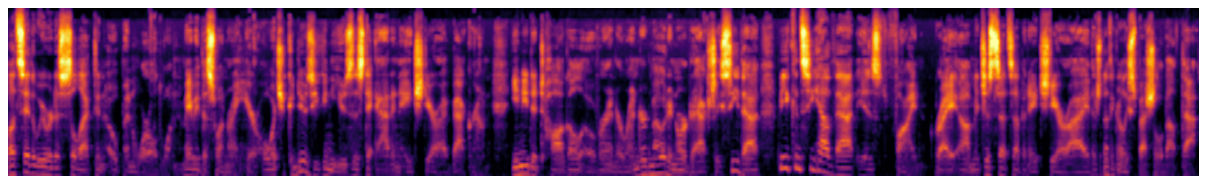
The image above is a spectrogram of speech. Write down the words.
let's say that we were to select an open world one, maybe this one right here. Well, what you can do is you can use this to add an HDRI background. You need to toggle over into rendered mode in order to actually see that, but you can see how that is fine, right? Um, it just sets up an HDRI. There's nothing really special about that.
